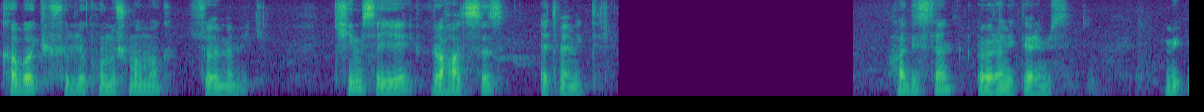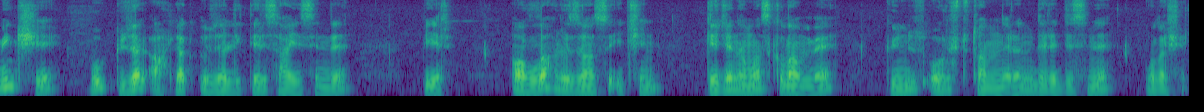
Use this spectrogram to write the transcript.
kaba küfürlü konuşmamak, sövmemek, kimseyi rahatsız etmemektir. Hadisten öğrendiklerimiz. Mümin kişi bu güzel ahlak özellikleri sayesinde 1. Allah rızası için gece namaz kılan ve gündüz oruç tutanların derecesine ulaşır.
